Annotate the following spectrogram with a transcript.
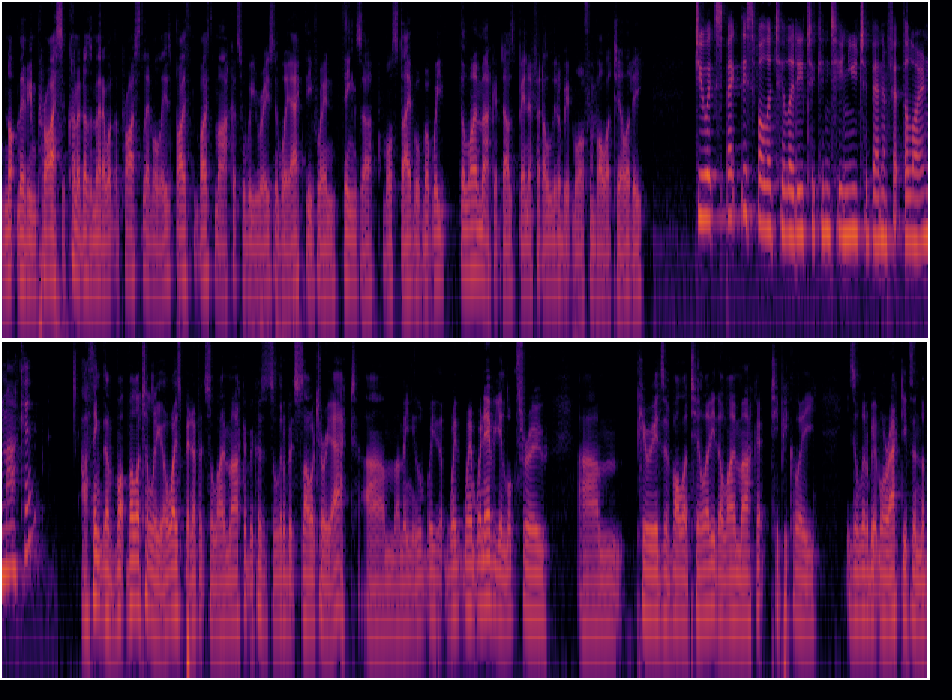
not moving price, it kind of doesn't matter what the price level is. Both both markets will be reasonably active when things are more stable. But we the loan market does benefit a little bit more from volatility. Do you expect this volatility to continue to benefit the loan market? I think the volatility always benefits the loan market because it's a little bit slower to react. Um, I mean, you, we, whenever you look through um, periods of volatility, the loan market typically is a little bit more active than the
